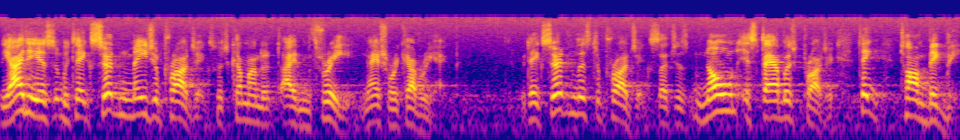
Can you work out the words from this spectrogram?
The idea is that we take certain major projects, which come under item three, National Recovery Act. We take certain list of projects, such as known established projects. Take Tombigbee.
